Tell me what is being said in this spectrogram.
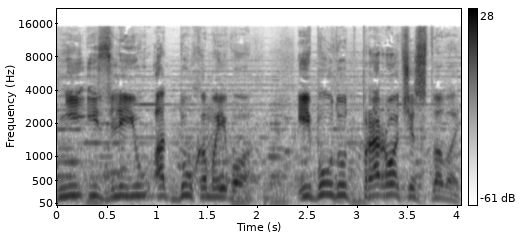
дни излию от духа моего, и будут пророчествовать,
